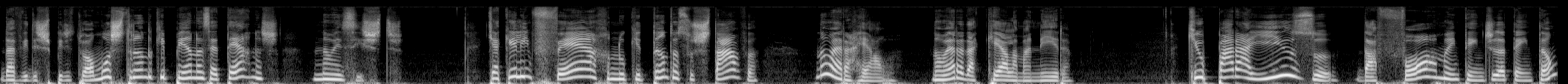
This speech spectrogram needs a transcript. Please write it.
da vida espiritual, mostrando que penas eternas não existe. Que aquele inferno que tanto assustava não era real, não era daquela maneira. Que o paraíso, da forma entendida até então,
